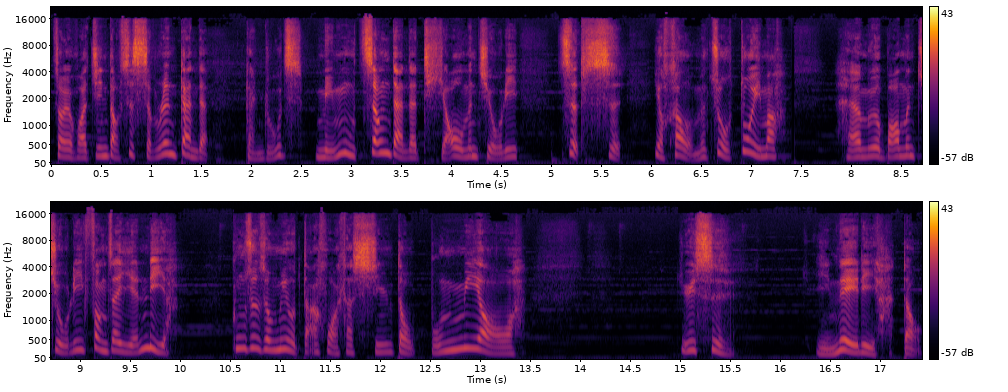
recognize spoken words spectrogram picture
赵月华惊道：“是什么人干的？敢如此明目张胆的挑我们九黎？这是要和我们作对吗？还没有把我们九黎放在眼里啊？”公孙胜没有答话，他心道不妙啊。于是以内力喊道：“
